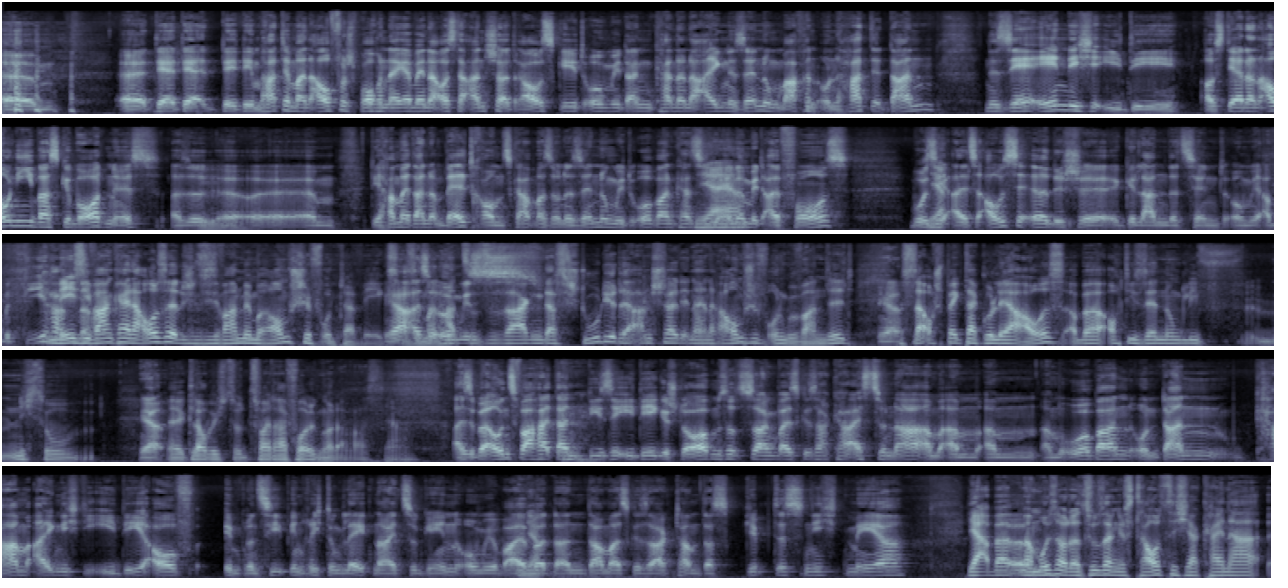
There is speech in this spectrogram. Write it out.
Ähm, äh, der, der, der, dem hatte man auch versprochen, naja, wenn er aus der Anstalt rausgeht, irgendwie, dann kann er eine eigene Sendung machen und hatte dann eine sehr ähnliche Idee, aus der dann auch nie was geworden ist. Also, mhm. äh, äh, ähm, die haben ja dann im Weltraum, es gab mal so eine Sendung mit Urban, kannst du ja, dich erinnern, ja. mit Alphonse wo sie als Außerirdische gelandet sind. Irgendwie. Aber die Nee, sie waren keine Außerirdischen, sie waren mit dem Raumschiff unterwegs. Ja, also, also man hat sozusagen das Studio der Anstalt in ein Raumschiff umgewandelt. Ja. Das sah auch spektakulär aus, aber auch die Sendung lief nicht so, ja. äh, glaube ich, so zwei, drei Folgen oder was. Ja. Also bei uns war halt dann diese Idee gestorben sozusagen, weil es gesagt hat, er ist zu nah am, am, am, am Urban und dann kam eigentlich die Idee auf, im Prinzip in Richtung Late Night zu gehen, irgendwie, weil ja. wir dann damals gesagt haben, das gibt es nicht mehr. Ja, aber ähm, man muss auch dazu sagen, es traut sich ja keiner,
